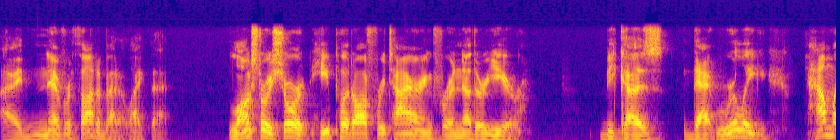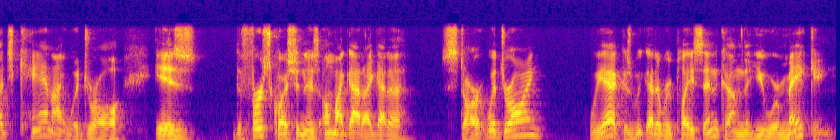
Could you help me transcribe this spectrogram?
I never thought about it like that. Long story short, he put off retiring for another year because that really, how much can I withdraw? Is the first question is, oh my God, I got to start withdrawing? Well, yeah, because we got to replace income that you were making.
